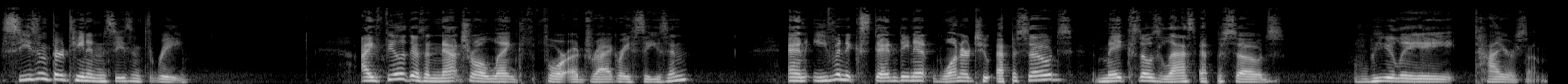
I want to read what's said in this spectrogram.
season thirteen and season three. I feel that there's a natural length for a drag race season, and even extending it one or two episodes makes those last episodes really tiresome.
